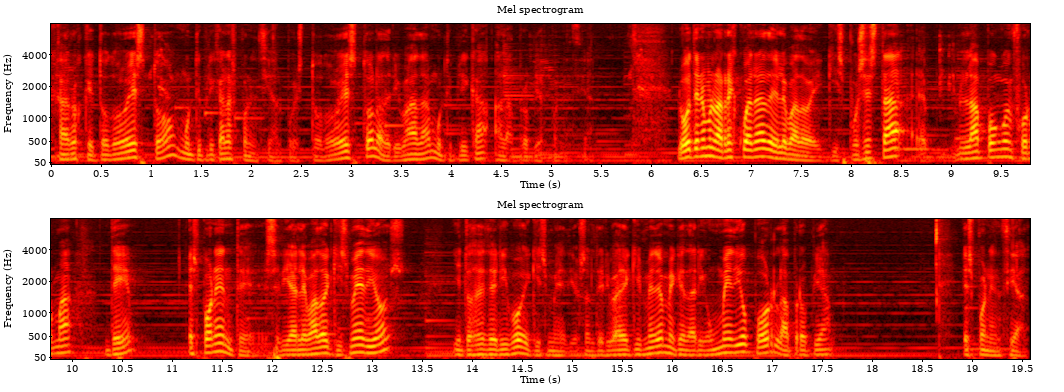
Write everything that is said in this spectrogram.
fijaros que todo esto multiplica la exponencial, pues todo esto, la derivada, multiplica a la propia exponencial. Luego tenemos la raíz cuadrada de elevado a x, pues esta eh, la pongo en forma de exponente, sería elevado a x medios, y entonces derivo x medios. Al derivar x medios me quedaría un medio por la propia exponencial.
